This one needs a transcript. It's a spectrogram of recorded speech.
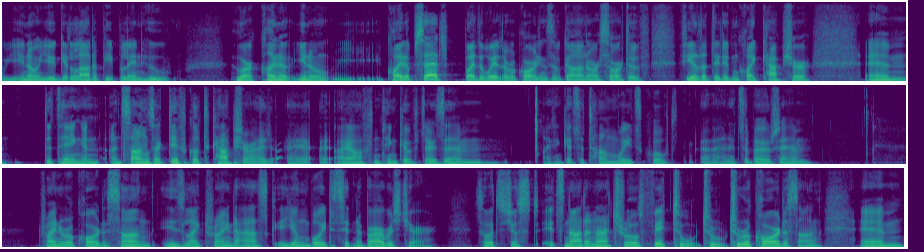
"You know, you get a lot of people in who." Who are kind of, you know, quite upset by the way the recordings have gone, or sort of feel that they didn't quite capture um, the thing, and, and songs are difficult to capture. I, I, I often think of there's um I think it's a Tom Waits quote, and it's about um trying to record a song is like trying to ask a young boy to sit in a barber's chair. So it's just it's not a natural fit to to to record a song, um,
